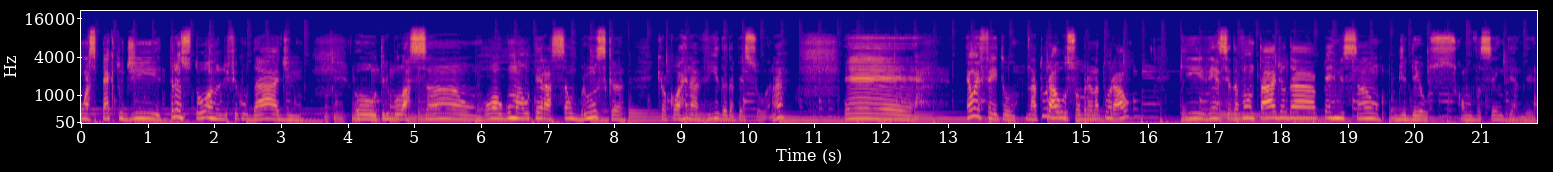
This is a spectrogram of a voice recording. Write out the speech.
um aspecto de transtorno, dificuldade, ou tribulação, ou alguma alteração brusca que ocorre na vida da pessoa, né? É é um efeito natural ou sobrenatural que vem a ser da vontade ou da permissão de Deus, como você entender.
